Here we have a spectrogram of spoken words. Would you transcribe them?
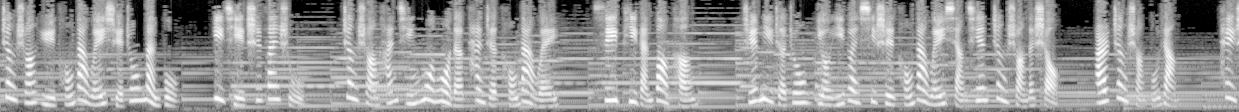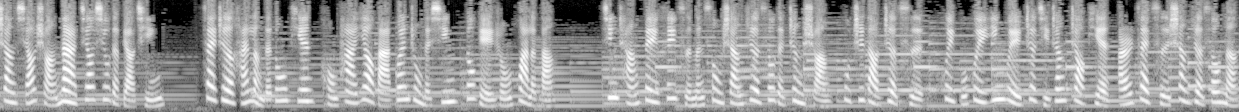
郑爽与佟大为雪中漫步，一起吃番薯。郑爽含情脉脉地看着佟大为，CP 感爆棚。《绝密者》中有一段戏是佟大为想牵郑爽的手，而郑爽不让，配上小爽那娇羞的表情。在这寒冷的冬天，恐怕要把观众的心都给融化了吧？经常被黑子们送上热搜的郑爽，不知道这次会不会因为这几张照片而再次上热搜呢？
